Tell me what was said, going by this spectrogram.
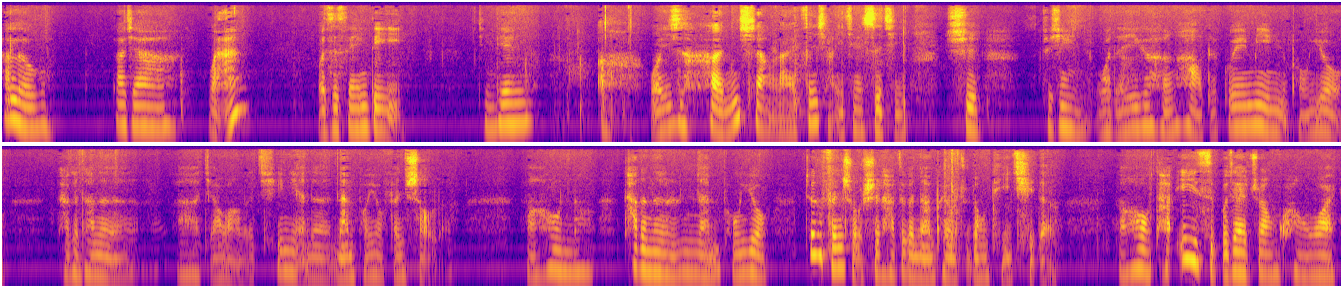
Hello，大家晚安，我是 Sandy。今天啊，我一直很想来分享一件事情，是最近我的一个很好的闺蜜女朋友，她跟她的啊交往了七年的男朋友分手了。然后呢，她的那个男朋友，这个分手是她这个男朋友主动提起的。然后她一直不在状况外。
